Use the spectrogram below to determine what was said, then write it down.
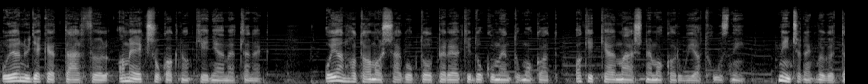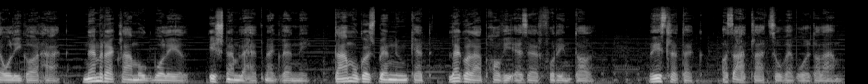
Olyan ügyeket tár föl, amelyek sokaknak kényelmetlenek. Olyan hatalmasságoktól perel ki dokumentumokat, akikkel más nem akar újat húzni. Nincsenek mögötte oligarchák, nem reklámokból él, és nem lehet megvenni. Támogass bennünket legalább havi ezer forinttal. Részletek az átlátszó weboldalán.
